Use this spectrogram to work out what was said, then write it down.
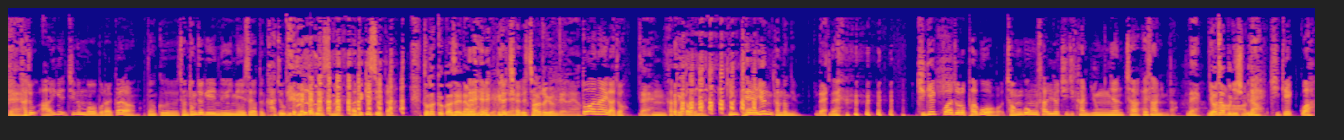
네. 가족 아 이게 지금 뭐 뭐랄까요 어떤 그 전통적인 의미에서 어떤 가족이 분리되고 있음을 아, 느낄 수 있다 도덕교과서에 나오는 네, 얘기. 그렇죠, 그렇죠. 바로 적용되네요. 또 하나의 가족 네. 음 갑자기 떠오르네 김태윤 감독님 네. 네 기계과 졸업하고 전공 살려 취직한 6년차 회사원입니다. 네, 여자분이십니다. 아, 네, 기계과.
